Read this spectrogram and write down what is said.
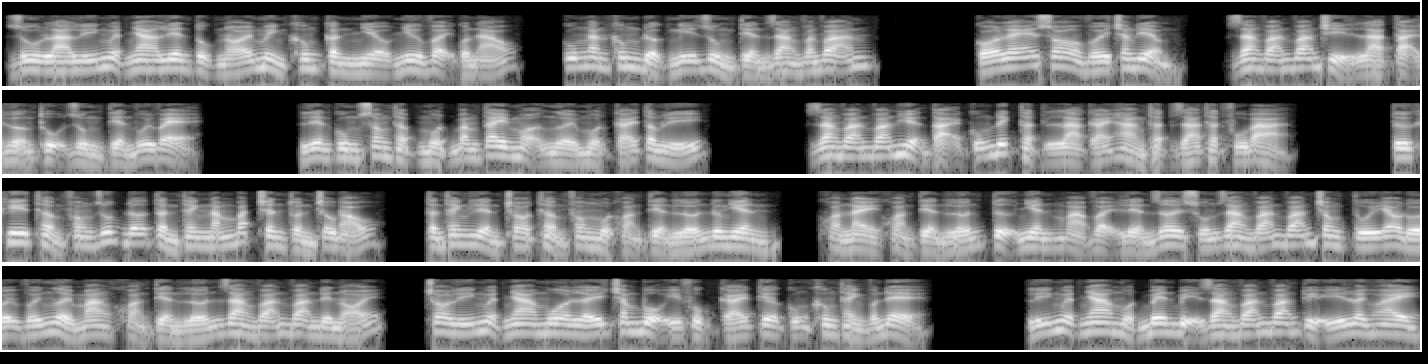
Dù là lý nguyệt nha liên tục nói mình không cần nhiều như vậy quần áo cũng ngăn không được nghĩ dùng tiền giang vãn vãn. Có lẽ so với trang điểm, giang vãn vãn chỉ là tại hưởng thụ dùng tiền vui vẻ. Liền cùng song thập một băm tay mọi người một cái tâm lý. Giang vãn vãn hiện tại cũng đích thật là cái hàng thật giá thật phú bà. Từ khi thẩm phong giúp đỡ tần thanh nắm bắt chân thuần châu đáo tần thanh liền cho thẩm phong một khoản tiền lớn đương nhiên, khoản này khoản tiền lớn tự nhiên mà vậy liền rơi xuống giang vãn vãn trong túi eo đối với người mang khoản tiền lớn giang vãn vãn đến nói, cho lý nguyệt nha mua lấy trăm bộ y phục cái kia cũng không thành vấn đề. Lý nguyệt nha một bên bị giang vãn vãn tùy ý loay hoay,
